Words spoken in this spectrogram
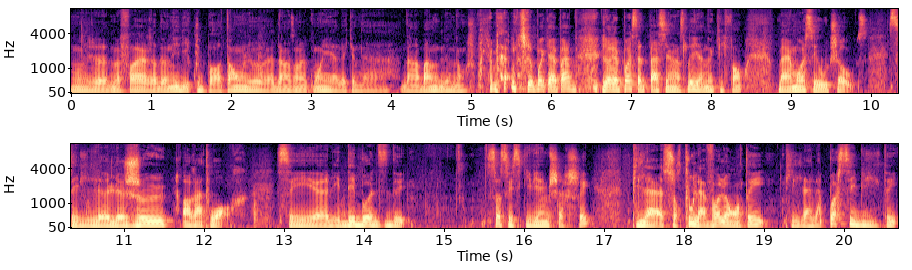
Moi, je vais me faire donner des coups de bâton là, dans un coin avec une, dans la bande, là, non, je ne serais pas capable. J'aurais pas cette patience-là. Il y en a qui le font. Ben moi, c'est autre chose. C'est le, jeu oratoire. C'est euh, les débats d'idées. Ça, c'est ce qui vient me chercher. Puis surtout la volonté, puis la, possibilité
